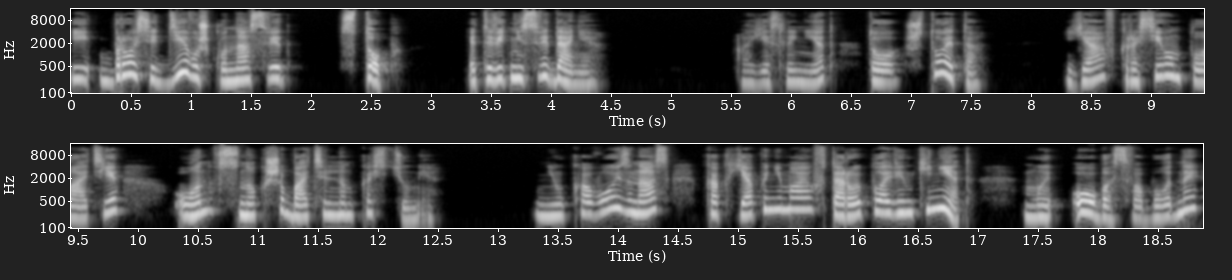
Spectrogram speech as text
и бросить девушку на свид... Стоп! Это ведь не свидание. А если нет, то что это? Я в красивом платье, он в сногсшибательном костюме. Ни у кого из нас, как я понимаю, второй половинки нет. Мы оба свободны,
